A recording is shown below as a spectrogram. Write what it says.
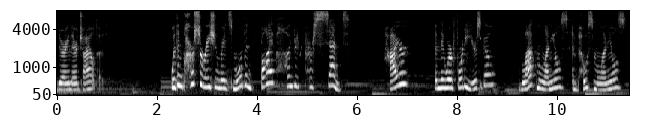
during their childhood with incarceration rates more than 500% higher than they were 40 years ago, black millennials and post millennials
